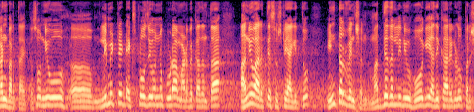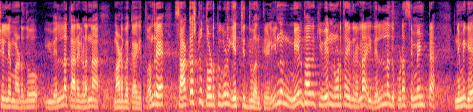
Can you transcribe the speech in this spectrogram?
ಕಂಡು ಬರ್ತಾ ಇತ್ತು. ಸೊ ನೀವು ಲಿಮಿಟೆಡ್ ಎಕ್ಸ್ಪ್ಲೋಸಿವನ್ನು ಕೂಡ ಮಾಡಬೇಕಾದಂಥ ಅನಿವಾರ್ಯತೆ ಸೃಷ್ಟಿಯಾಗಿತ್ತು. ಇಂಟರ್ವೆನ್ಷನ್ ಮಧ್ಯದಲ್ಲಿ ನೀವು ಹೋಗಿ ಅಧಿಕಾರಿಗಳು ಪರಿಶೀಲನೆ ಮಾಡೋದು, ಇವೆಲ್ಲ ಕಾರ್ಯಗಳನ್ನು ಮಾಡಬೇಕಾಗಿತ್ತು. ಅಂದರೆ ಸಾಕಷ್ಟು ತೊಡಕುಗಳು ಹೆಚ್ಚಿದ್ವು ಅಂತೇಳಿ. ಇನ್ನು ಮೇಲ್ಭಾಗಕ್ಕೆ ಇವೇನು ನೋಡ್ತಾ ಇದ್ರಲ್ಲ, ಇದೆಲ್ಲದು ಕೂಡ ಸಿಮೆಂಟ್, ನಿಮಗೆ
